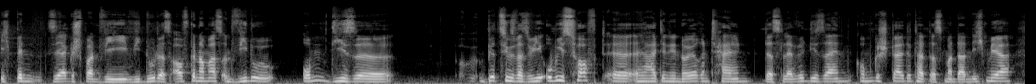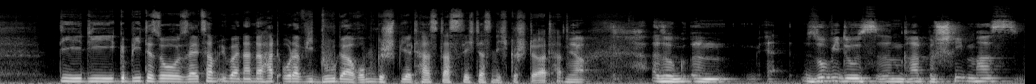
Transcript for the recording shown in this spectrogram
ich bin sehr gespannt, wie, wie du das aufgenommen hast und wie du um diese beziehungsweise wie Ubisoft äh, halt in den neueren Teilen das Leveldesign umgestaltet hat, dass man da nicht mehr die, die Gebiete so seltsam übereinander hat oder wie du da rumgespielt hast, dass sich das nicht gestört hat. Ja, also ähm, so wie du es ähm, gerade beschrieben hast,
